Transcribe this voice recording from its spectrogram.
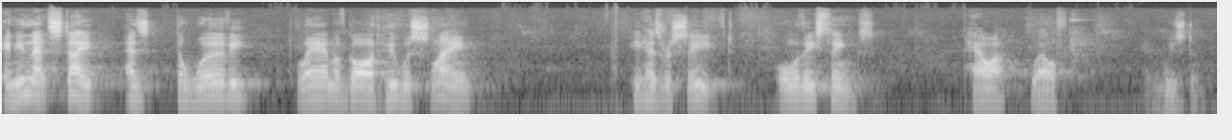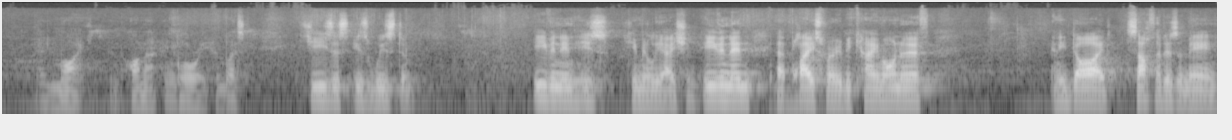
And in that state, as the worthy Lamb of God who was slain, he has received all of these things power, wealth, and wisdom, and might, and honor, and glory, and blessing. Jesus is wisdom, even in his humiliation, even in that place where he became on earth and he died, suffered as a man,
